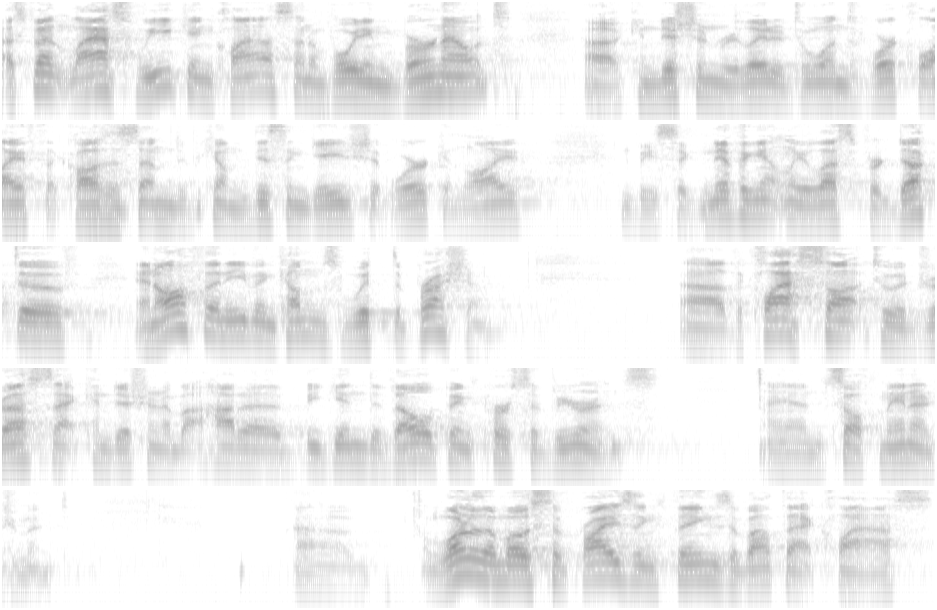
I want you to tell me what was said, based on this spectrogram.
I spent last week in class on avoiding burnout, a condition related to one's work life that causes them to become disengaged at work and life and be significantly less productive and often even comes with depression. Uh, the class sought to address that condition about how to begin developing perseverance and self management. Uh, one of the most surprising things about that class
